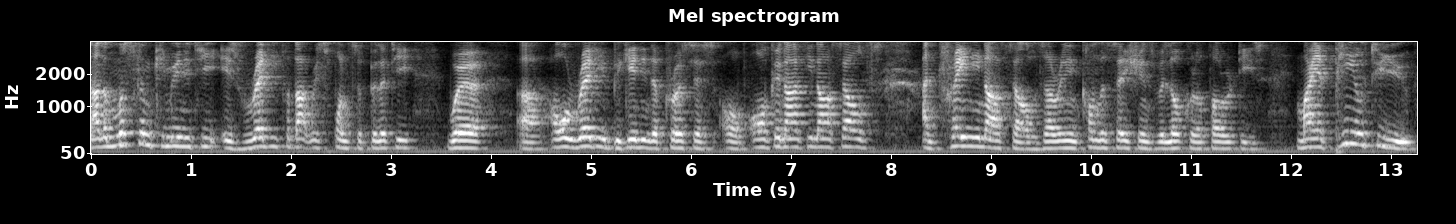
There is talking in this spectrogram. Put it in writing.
Now the Muslim community is ready for that responsibility. We're uh, already beginning the process of organising ourselves and training ourselves are in conversations with local authorities. My appeal to you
